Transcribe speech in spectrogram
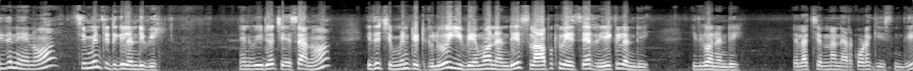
ఇది నేను సిమెంట్ ఇటుకలండి ఇవి. నేను వీడియో చేశాను. ఇది సిమెంట్ ఇటుకలు ఇవేమోనండి స్లాబ్కి వేసే రేకులండి. ఇదిగోనండి ఇలా చిన్న నెర కూడా గీసింది.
